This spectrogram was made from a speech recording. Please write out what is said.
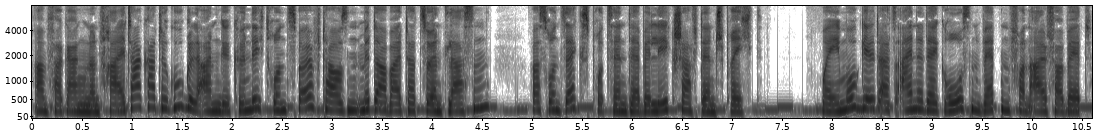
Am vergangenen Freitag hatte Google angekündigt, rund 12.000 Mitarbeiter zu entlassen, was rund 6 Prozent der Belegschaft entspricht. Waymo gilt als eine der großen Wetten von Alphabet.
